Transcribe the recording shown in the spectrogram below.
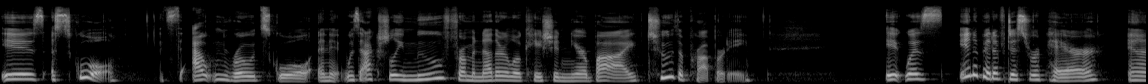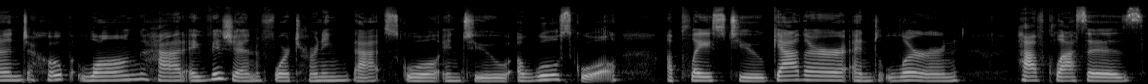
is a school it's the Oughton Road School, and it was actually moved from another location nearby to the property. It was in a bit of disrepair, and Hope long had a vision for turning that school into a wool school, a place to gather and learn, have classes,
